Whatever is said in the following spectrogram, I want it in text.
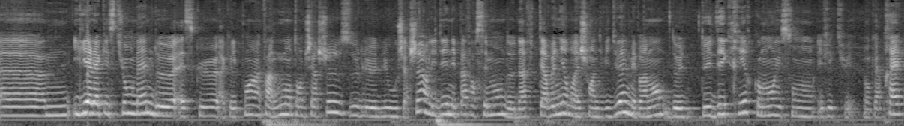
Euh, il y a la question même de est-ce que, à quel point, enfin, nous en tant que chercheuses le, ou chercheurs, l'idée n'est pas forcément d'intervenir dans les choix individuels, mais vraiment de, décrire comment ils sont effectués. Donc après,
